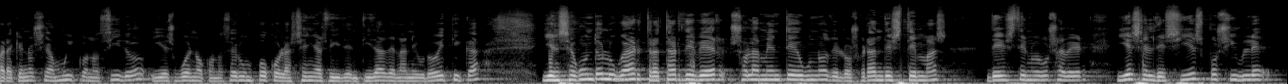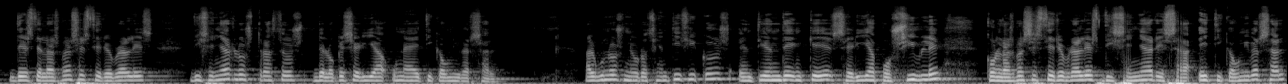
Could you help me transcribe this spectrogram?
para que no sea muy conocido y es bueno conocer un poco las señas de identidad de la neuroética. Y en segundo lugar, tratar de ver solamente uno de los grandes temas de este nuevo saber y es el de si es posible desde las bases cerebrales diseñar los trazos de lo que sería una ética universal. Algunos neurocientíficos entienden que sería posible con las bases cerebrales diseñar esa ética universal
